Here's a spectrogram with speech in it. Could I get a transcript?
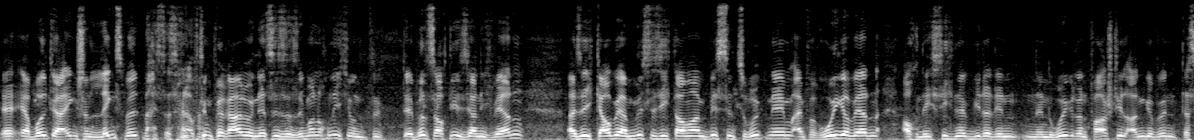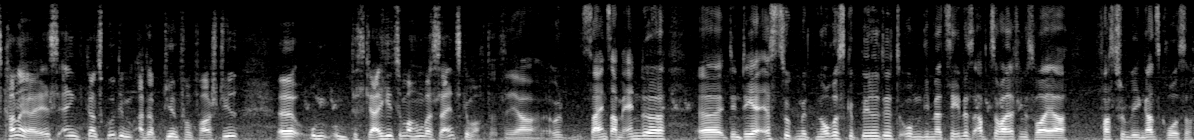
Er, er, wollte ja eigentlich schon längst Weltmeister sein auf dem Ferrari und jetzt ist es immer noch nicht und er wird es auch dieses Jahr nicht werden. Also ich glaube, er müsste sich da mal ein bisschen zurücknehmen, einfach ruhiger werden, auch nicht sich wieder den, einen ruhigeren Fahrstil angewöhnen. Das kann er ja. Er ist eigentlich ganz gut im Adaptieren vom Fahrstil, äh, um, um, das Gleiche zu machen, was Sainz gemacht hat. Ja, Sainz am Ende äh, den DRS-Zug mit Norris gebildet, um die Mercedes abzuhalten. Das war ja fast schon wie ein ganz großer.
